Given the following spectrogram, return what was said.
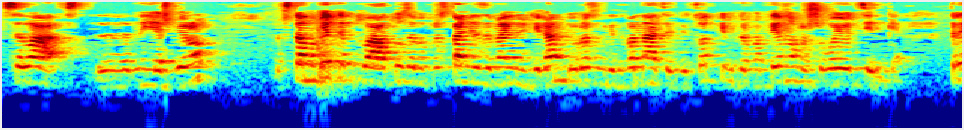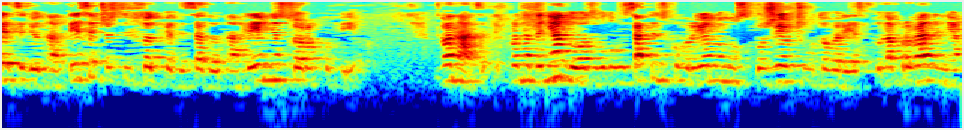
села Нижбірок, встановити плату за використання земельної ділянки у розмірі 12% від нормативно-грошової оцінки 31 тисяча 751 гривня 40 копійок. 12. Про надання дозволу Гусятинському районному споживчому товариству на проведення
